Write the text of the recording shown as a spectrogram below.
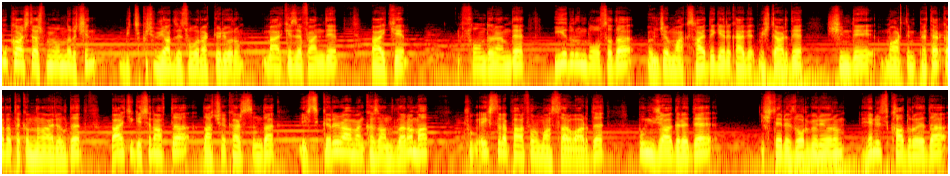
Bu karşılaşmayı onlar için bir çıkış mücadelesi olarak görüyorum. Merkez Efendi belki son dönemde iyi durumda olsa da önce Max Heidegger'i kaybetmişlerdi. Şimdi Martin Peterka da takımdan ayrıldı. Belki geçen hafta Dacia karşısında eksikleri rağmen kazandılar ama çok ekstra performanslar vardı. Bu mücadelede işleri zor görüyorum. Henüz kadroya da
